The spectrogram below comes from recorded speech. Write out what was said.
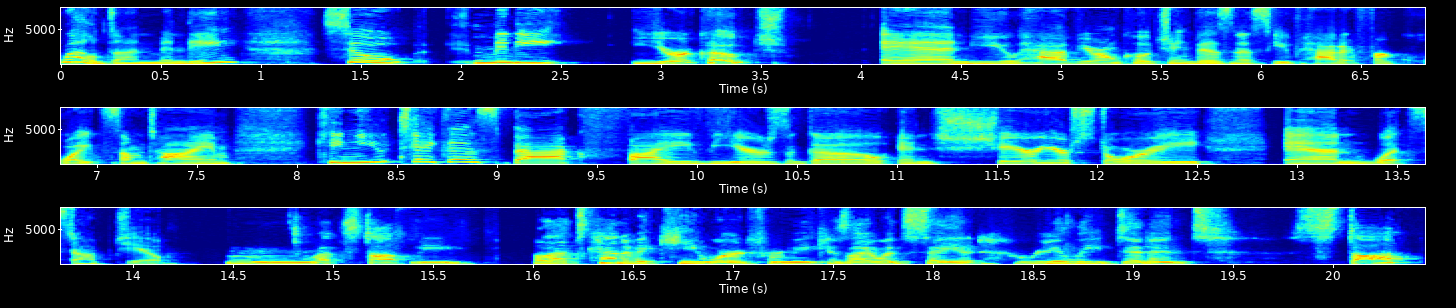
Well done, Mindy. So, Mindy, you're a coach and you have your own coaching business. You've had it for quite some time. Can you take us back five years ago and share your story and what stopped you? Hmm, what stopped me? Well, that's kind of a key word for me because I would say it really didn't stop,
